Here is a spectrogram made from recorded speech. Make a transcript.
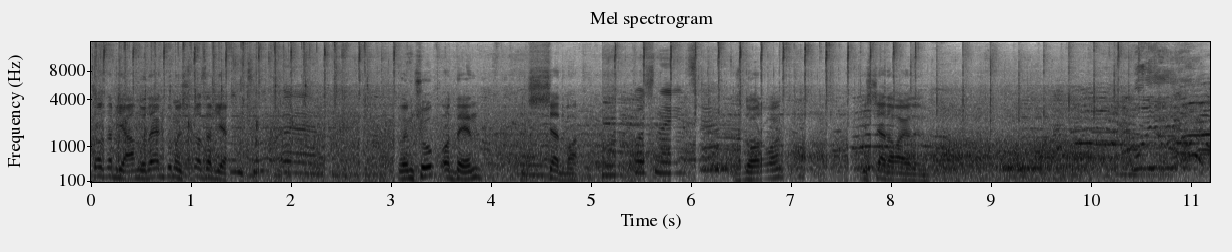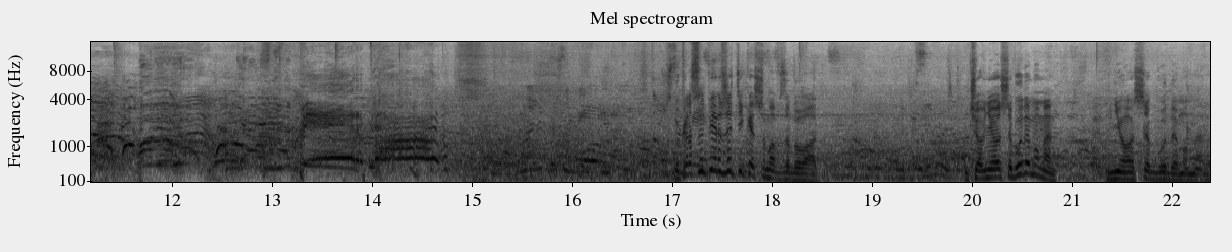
Хто заб'є? А Ну, як думаєш, хто заб'є? Климчук один. Ще два. Посниця. Здорово. І ще давай один. Ну, Краснопір вже тільки що мав забивати. Що, в нього ще буде момент? В нього ще буде момент.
